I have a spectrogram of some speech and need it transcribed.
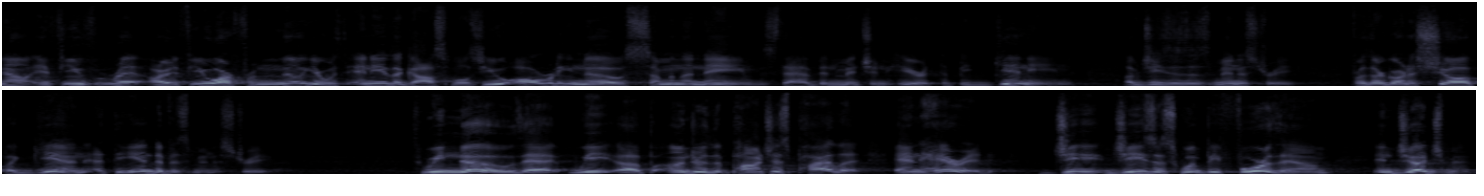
Now, if, you've read, or if you are familiar with any of the Gospels, you already know some of the names that have been mentioned here at the beginning of Jesus' ministry, for they're going to show up again at the end of his ministry. So we know that we, uh, under the Pontius Pilate and Herod, G- Jesus went before them in judgment.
